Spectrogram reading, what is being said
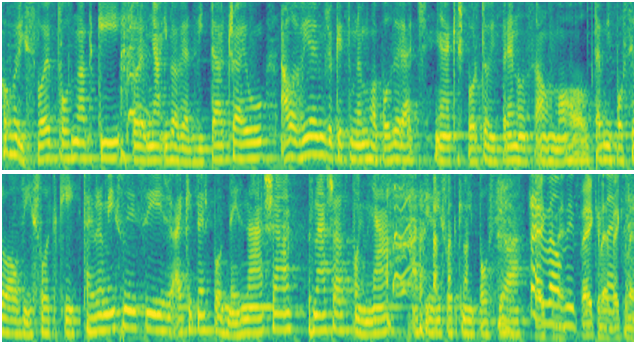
hovorí svoje poznatky, ktoré mňa iba viac vytáčajú, ale viem, že keď som nemohla pozerať nejaký športový prenos a on mohol, tak mi posielal výsledky. Takže myslím si, že aj keď ten šport neznáša, znáša aspoň mňa a tie výsledky mi posiela. To je veľmi pekné, pekné.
